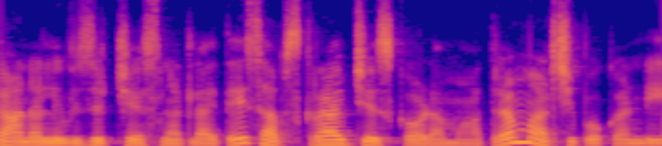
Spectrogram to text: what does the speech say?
ఛానల్ని విజిట్ చేసినట్లయితే సబ్స్క్రైబ్ చేసుకోవడం మాత్రం మర్చిపోకండి.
